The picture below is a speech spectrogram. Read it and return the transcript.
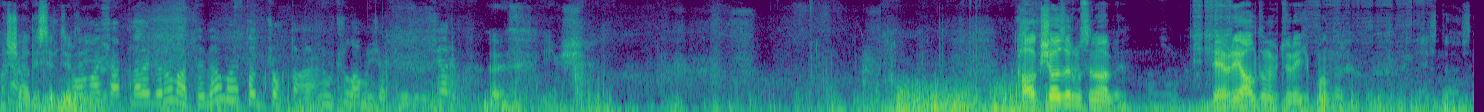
Aşağıda hissettirdiği Normal gibi. şartlara göre var tabi ama tabii çok da yani uçulamayacak bir rüzgar yok. Evet, iyiymiş. Kalkışa hazır mısın abi? Hazırım. Devreye aldın mı bütün ekipmanları? Geçti açtı.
